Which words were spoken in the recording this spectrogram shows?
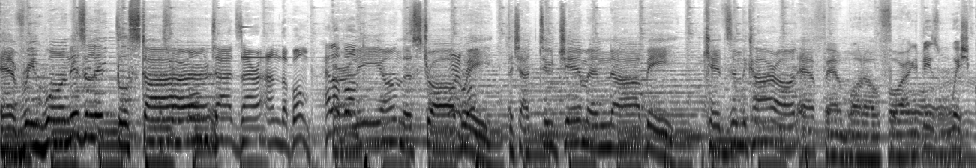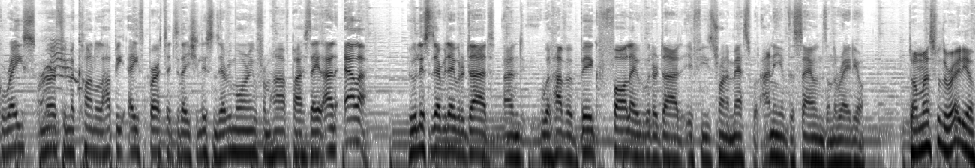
Everyone is a little That's from star. Mum, Dad, Zara, and the Bump. Hello, Bump. Early on the strawberry. They chat to Jim and Nobby. Kids in the car on FM 104. Can you please wish Grace Murphy McConnell a happy eighth birthday today? She listens every morning from half past eight. And Ella, who listens every day with her dad and will have a big fallout with her dad if he's trying to mess with any of the sounds on the radio. Don't mess with the radio.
